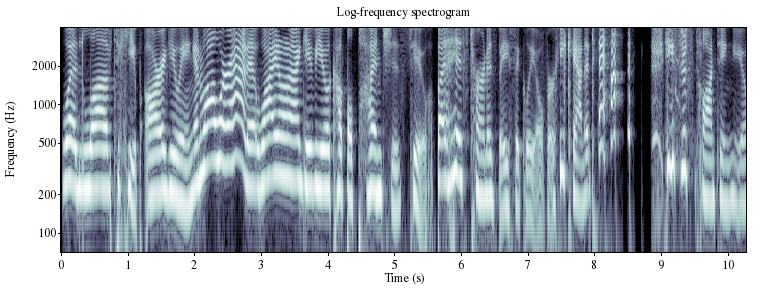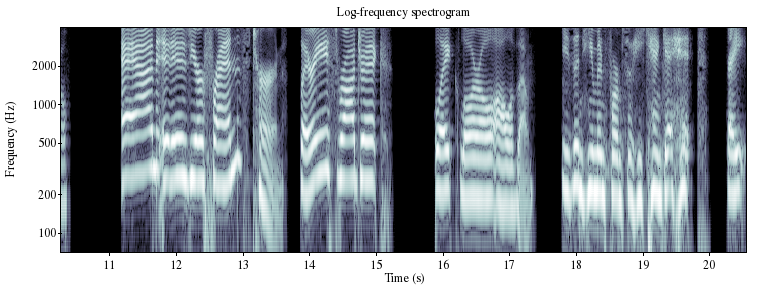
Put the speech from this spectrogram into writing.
would love to keep arguing. And while we're at it, why don't I give you a couple punches too? But his turn is basically over. He can't attack. He's just taunting you. And it is your friend's turn. Clarice, Roderick, Blake, Laurel, all of them. He's in human form, so he can't get hit, right?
